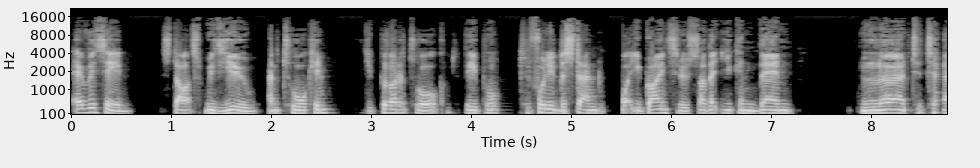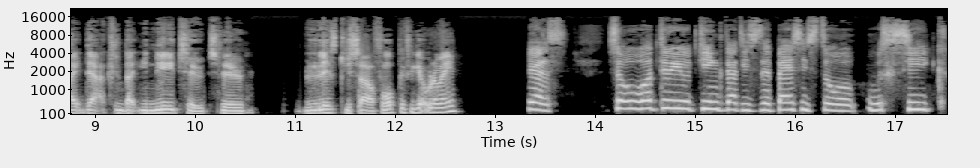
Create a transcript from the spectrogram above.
Everything starts with you and talking. You've got to talk to people to fully understand what you're going through so that you can then learn to take the action that you need to, to lift yourself up, if you get what I mean. Yes. So what do you think that is the best is to seek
